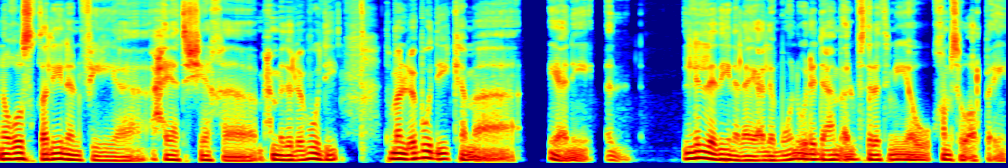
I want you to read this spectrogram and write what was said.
نغوص قليلا في آه، حياة الشيخ آه، محمد العبودي. طبعا العبودي كما يعني للذين لا يعلمون ولد عام 1345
